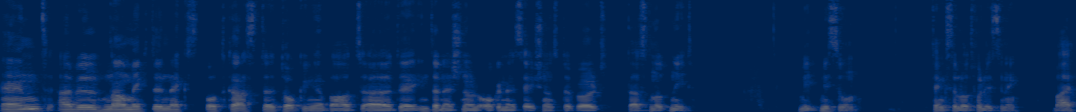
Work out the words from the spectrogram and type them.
And I will now make the next podcast uh, talking about uh, the international organizations the world does not need. Meet me soon. Thanks a lot for listening. Bye.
